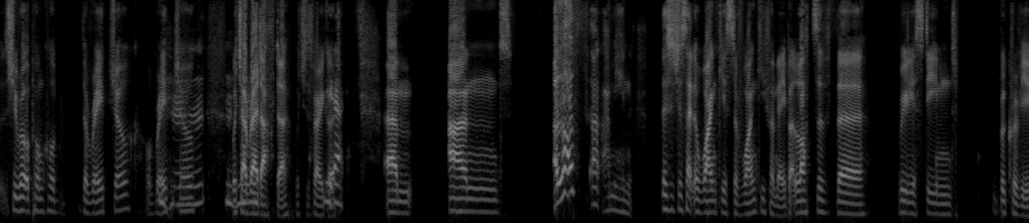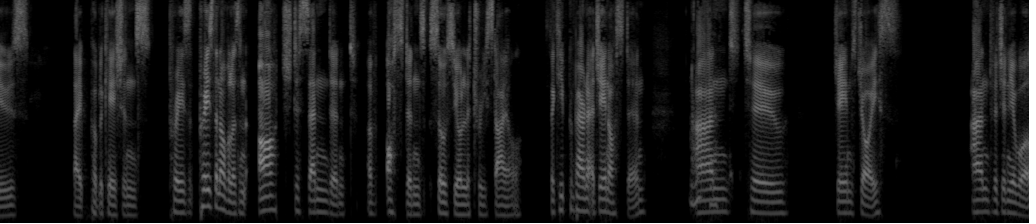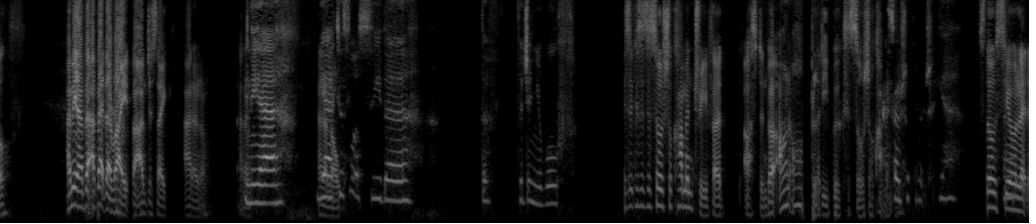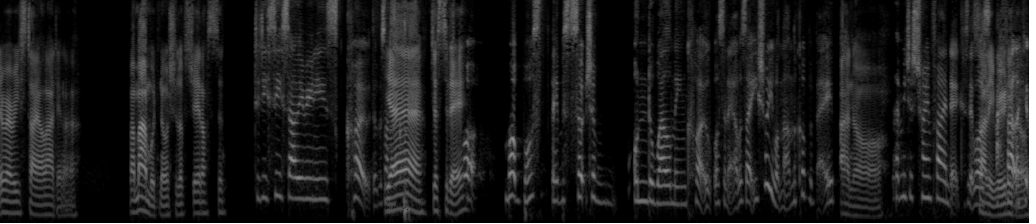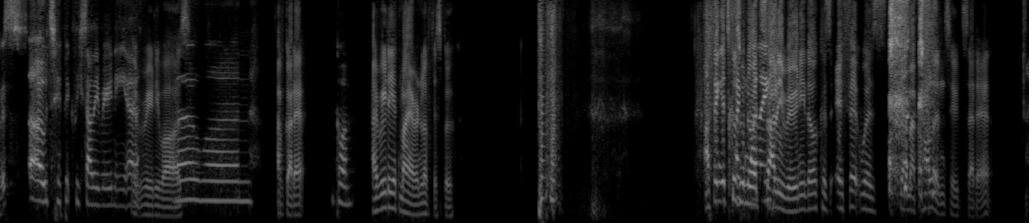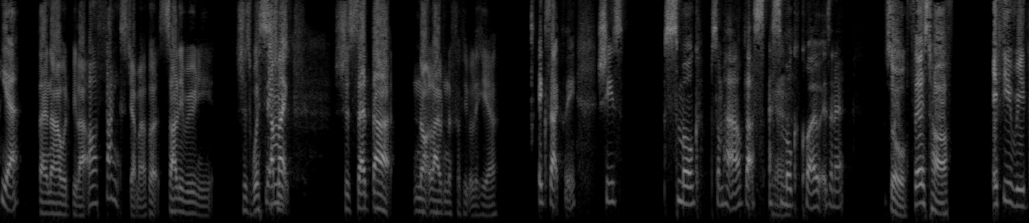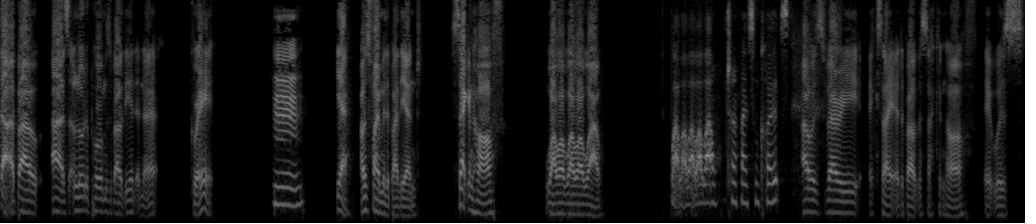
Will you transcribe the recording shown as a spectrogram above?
she wrote a poem called The Rape Joke or Rape Joke, Mhm, which I read after, which is very good. Yeah. Um, and a lot of, uh, I mean, this is just like the wankiest of wanky for me, but lots of the really esteemed book reviews, like publications, praise praise the novel as an arch descendant of Austen's socio-literary style. They keep comparing it to Jane Austen Okay. and to James Joyce and Virginia Woolf. I mean, I bet, I bet they're right, but I'm just like, I don't know. I don't, yeah I don't yeah know. to sort of see the the virginia woolf Is it because it's a social commentary for Austen? But aren't all bloody books a social commentary? social commentary yeah Socio literary style, I don't know. My mum would know she loves Jane Austen. did you see sally rooney's quote that was on Yeah, just today. what what was it was such a underwhelming quote, wasn't it? I was like, "You sure you want that on the cover, babe?" I know. Let me just try and find it because it was. Sally Rooney, I felt like it was so typically Sally Rooney. Yeah. It really was. No one. I've got it. Go on. I really admire and love this book. I think it's because we know it's Sally. Rooney though, because if it was Gemma Collins who'd said it, Yeah. then I would be like, "Oh, thanks, Gemma." But Sally Rooney, she's whispered. Yeah, I'm like- she's said that not loud enough for people to hear. Exactly. She's smug somehow. That's a Yeah. smug quote, isn't it? So, first half, if you read that about as a load of poems about the internet, great. Mm. Yeah, I was fine with it by the end. Second half, wow, wow, wow, wow, wow. Wow, wow, wow, wow, wow. I'm trying to find some quotes. I was very excited about the second half. It was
